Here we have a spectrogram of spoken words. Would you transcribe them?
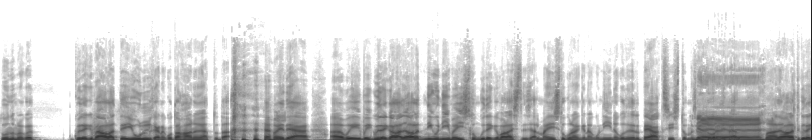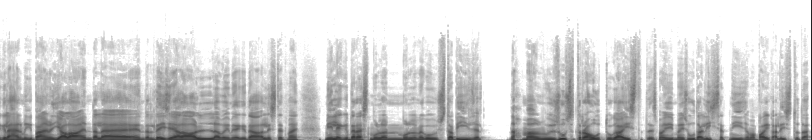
tundub nagu, et kuidagi alati ei julge nagu taha nõjatuda ma ei tea, või, või kuidagi alati, alati niikuinii ma istun kuidagi valesti seal, ma ei istu kunagi nagu nii, nagu seal peaks istuma seal tooli peal. ma alati, alati kuidagi lähen mingi panen jala endale, endale teise jala alla või midagi taolist, et ma millegipärast mul on, mul on nagu stabiilselt, noh, ma olen suhteliselt rahutu ka istudes, ma ei, ma ei suuda lihtsalt niisama paigal istuda.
